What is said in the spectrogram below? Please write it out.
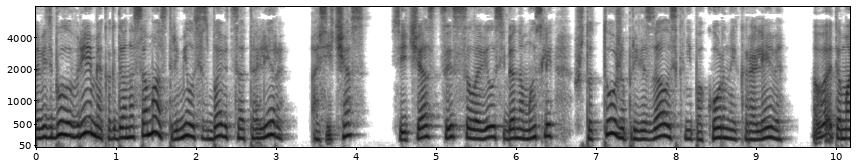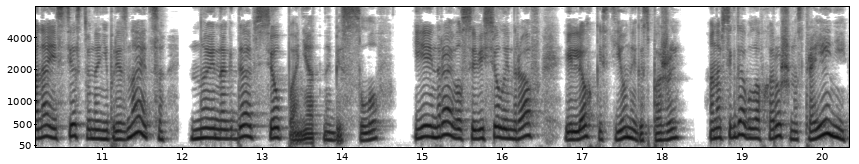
А ведь было время, когда она сама стремилась избавиться от Алеры, а сейчас... Сейчас Цисса ловила себя на мысли, что тоже привязалась к непокорной королеве. В этом она, естественно, не признается, но иногда все понятно без слов. Ей нравился веселый нрав и легкость юной госпожи. Она всегда была в хорошем настроении,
